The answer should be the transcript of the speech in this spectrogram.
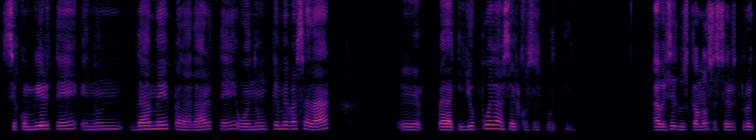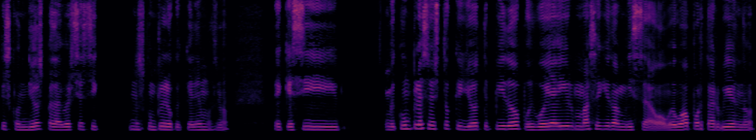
Se convierte en un dame para darte o en un qué me vas a dar eh, para que yo pueda hacer cosas por ti. A veces buscamos hacer trueques con Dios para ver si así nos cumple lo que queremos, ¿no? De que si me cumples esto que yo te pido, pues voy a ir más seguido a misa o me voy a portar bien, ¿no?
